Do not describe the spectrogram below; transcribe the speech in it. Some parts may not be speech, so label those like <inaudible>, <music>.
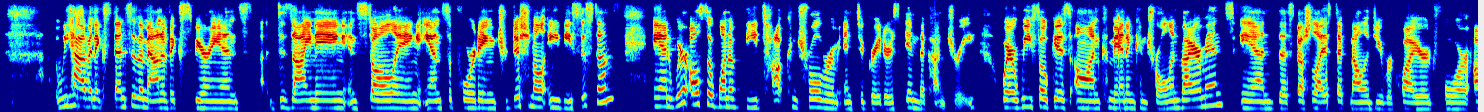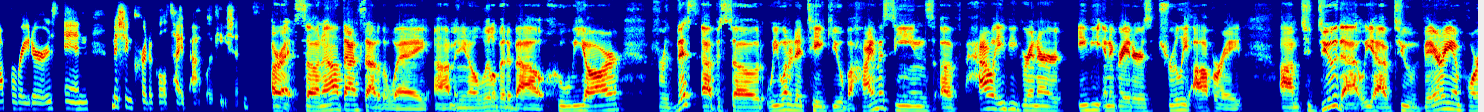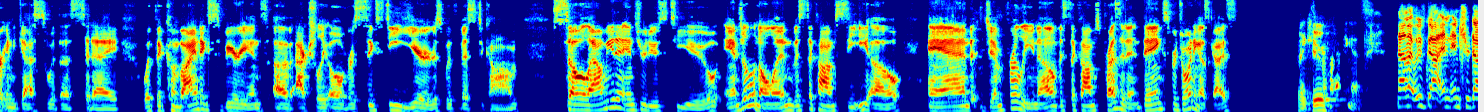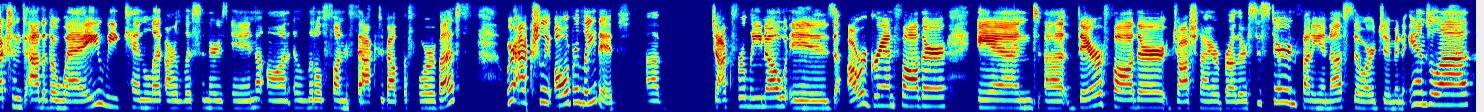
we have an extensive amount of experience designing, installing, and supporting traditional AV systems. And we're also one of the top control room integrators in the country, where we focus on command and control environments and the specialized technology required for operators in mission critical type applications. All right, so now that's out of the way, um, and you know a little bit about who we are. For this episode, we wanted to take you behind the scenes of how AV Grinner, AV integrators truly operate. Um, to do that, we have two very important guests with us today with the combined experience of actually over 60 years with Vistacom. So allow me to introduce to you Angela Nolan, Vistacom's CEO, and Jim Ferlino, Vistacom's president. Thanks for joining us, guys. Thank you. Now that we've gotten introductions out of the way, we can let our listeners in on a little fun fact about the four of us. We're actually all related. Uh, Jack Ferlino is our grandfather, and uh, their father, Josh and I are brother sister, and funny enough, so are Jim and Angela.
